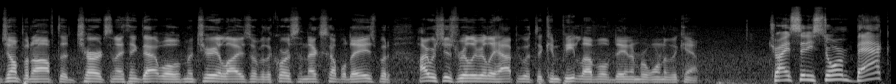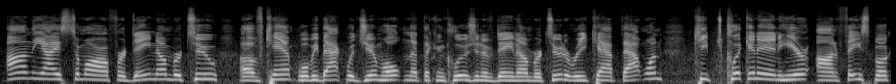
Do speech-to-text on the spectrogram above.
jumping off the charts, and I think that will materialize over the course of the next couple days. But I was just really, really happy with the compete level of day number one of the camp. Tri City Storm back on the ice tomorrow for day number two of camp. We'll be back with Jim Hulton at the conclusion of day number two to recap that one. Keep clicking in here on Facebook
